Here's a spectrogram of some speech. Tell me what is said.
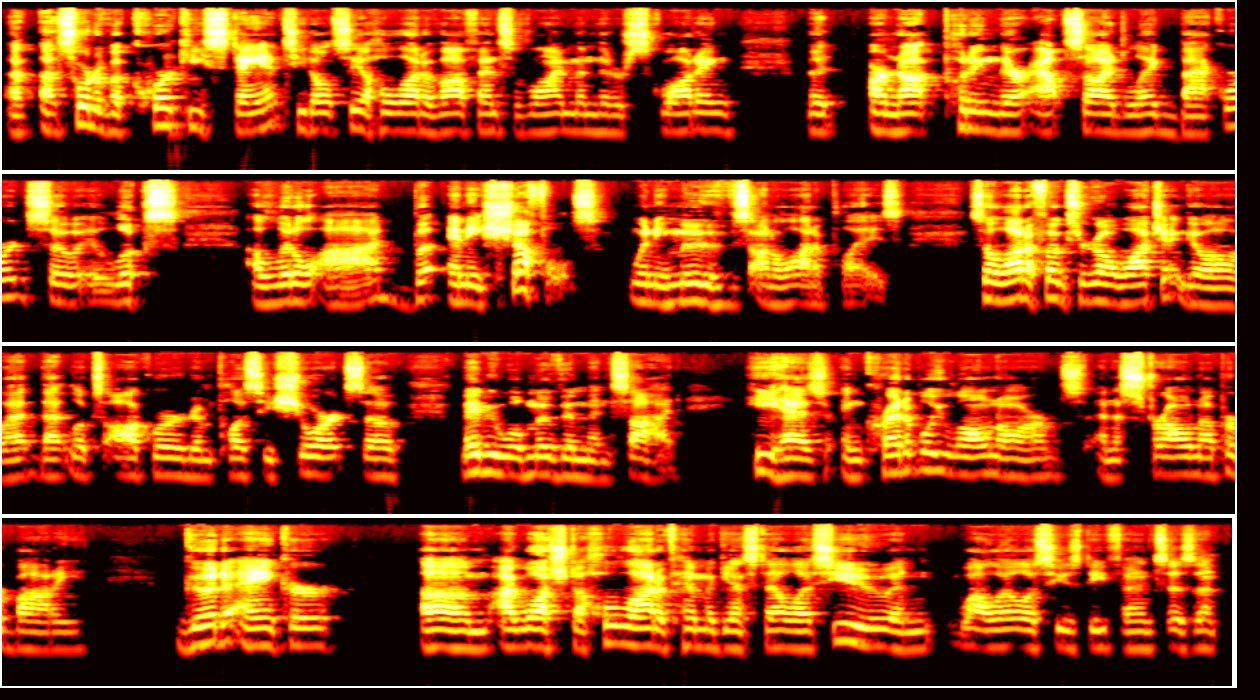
a, a, sort of a quirky stance. You don't see a whole lot of offensive linemen that are squatting, but are not putting their outside leg backwards. So it looks a little odd. But and he shuffles when he moves on a lot of plays. So a lot of folks are going to watch it and go, "Oh, that that looks awkward," and plus he's short, so maybe we'll move him inside. He has incredibly long arms and a strong upper body, good anchor. Um, I watched a whole lot of him against LSU, and while LSU's defense isn't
